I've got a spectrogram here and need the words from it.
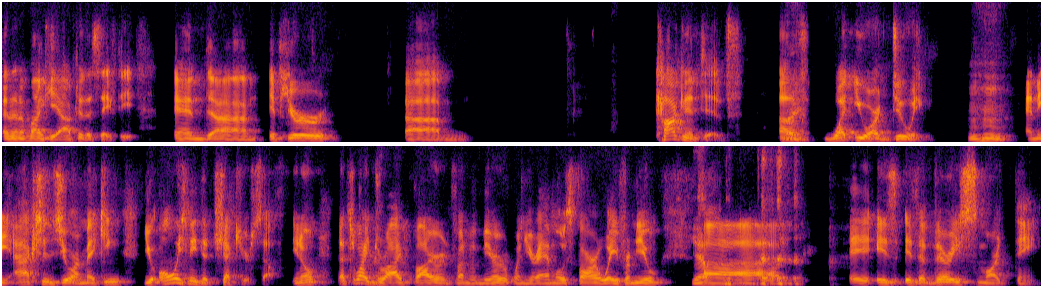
and then a Mikey after the safety. And um, if you're um, cognitive of right. what you are doing mm-hmm. and the actions you are making, you always need to check yourself. You know, that's why dry fire in front of a mirror when your ammo is far away from you yep. uh, is, is a very smart thing.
